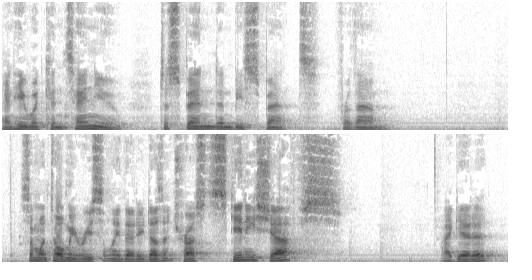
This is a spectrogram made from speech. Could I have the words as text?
and he would continue to spend and be spent for them. Someone told me recently that he doesn't trust skinny chefs I get it.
